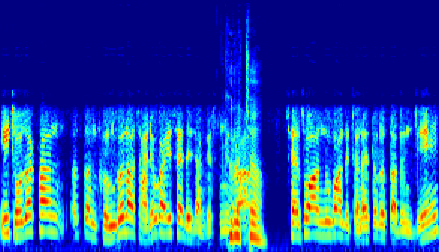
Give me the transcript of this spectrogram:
이 조작한 어떤 근거나 자료가 있어야 되지 않겠습니까? 그렇죠. 최소한 누구한테 전해 들었다든지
